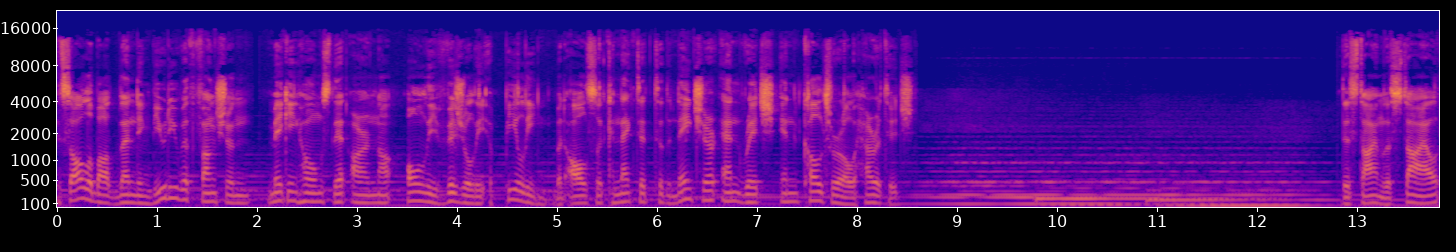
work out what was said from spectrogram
It's all about blending beauty with function, making homes that are not only visually appealing but also connected to the nature and rich in cultural heritage. This timeless style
